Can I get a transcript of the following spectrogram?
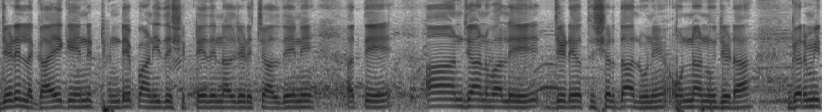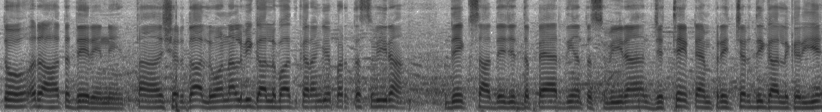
ਜਿਹੜੇ ਲਗਾਏ ਗਏ ਨੇ। ਠੰਡੇ ਪਾਣੀ ਦੇ ਛਿੱਟੇ ਦੇ ਨਾਲ ਜਿਹੜੇ ਚੱਲਦੇ ਨੇ ਅਤੇ ਆਉਣ ਜਾਣ ਵਾਲੇ ਜਿਹੜੇ ਉੱਥੇ ਸ਼ਰਧਾਲੂ ਨੇ, ਉਹਨਾਂ ਨੂੰ ਜਿਹੜਾ ਗਰਮੀ ਤੋਂ ਰਾਹਤ ਦੇ ਰਹੇ ਨੇ। ਤਾਂ ਸ਼ਰਧਾਲੂਆਂ ਨਾਲ ਵੀ ਗੱਲਬਾਤ ਕਰਾਂਗੇ, ਪਰ ਤਸਵੀਰਾਂ ਦੇਖ ਸਕਦੇ ਜੇ ਦੁਪਹਿਰ ਦੀਆਂ ਤਸਵੀਰਾਂ ਜਿੱਥੇ ਟੈਂਪਰੇਚਰ ਦੀ ਗੱਲ ਕਰੀਏ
